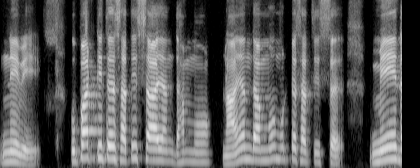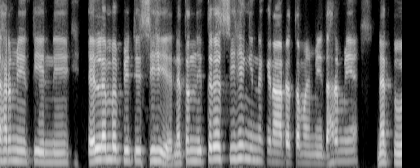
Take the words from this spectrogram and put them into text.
නෙවේ. උපට්ටිත සතිස්සායන් දම්මෝ නායන් දම්මෝ මුට්ට සතිස්ස මේ ධර්මය තියෙන්නේ එල්ලඹ පිටි සිහිය නැතන් නිතර සිහින් ඉන්න කෙනාට තමයි මේ ධර්මය නැත්තුව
